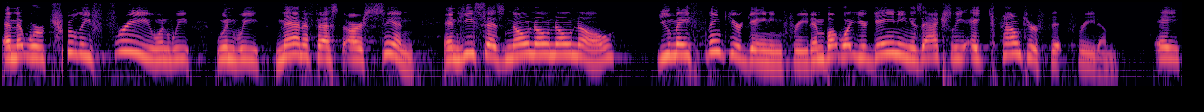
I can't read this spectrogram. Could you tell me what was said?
and that we're truly free when we, when we manifest our sin. And he says, no, no, no, no. You may think you're gaining freedom, but what you're gaining is actually a counterfeit freedom, a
